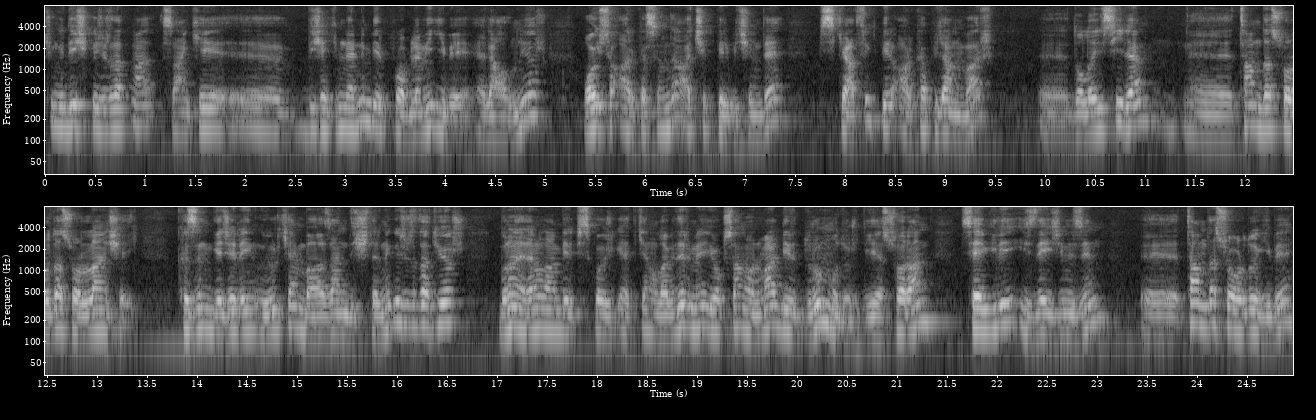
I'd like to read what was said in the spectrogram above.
Çünkü diş gıcırdatma sanki e, diş hekimlerinin bir problemi gibi ele alınıyor. Oysa arkasında açık bir biçimde psikiyatrik bir arka plan var. E, dolayısıyla e, tam da soruda sorulan şey. Kızım geceleyin uyurken bazen dişlerini gıcırdatıyor. Buna neden olan bir psikolojik etken olabilir mi yoksa normal bir durum mudur diye soran sevgili izleyicimizin e, tam da sorduğu gibi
